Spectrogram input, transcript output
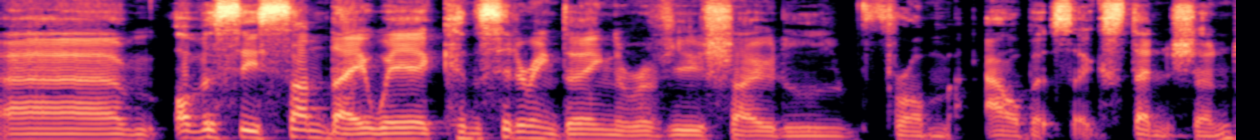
um, obviously, Sunday we're considering doing the review show from Albert's extension.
